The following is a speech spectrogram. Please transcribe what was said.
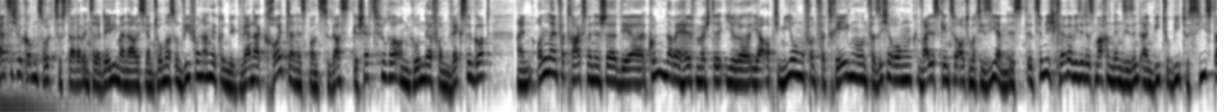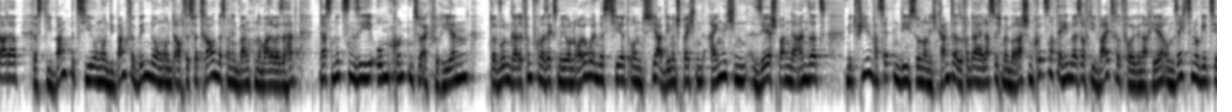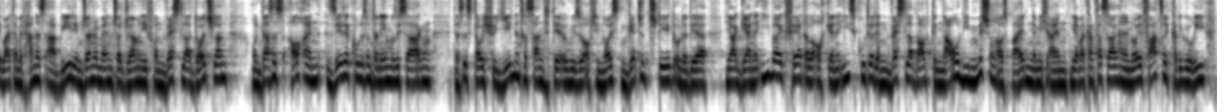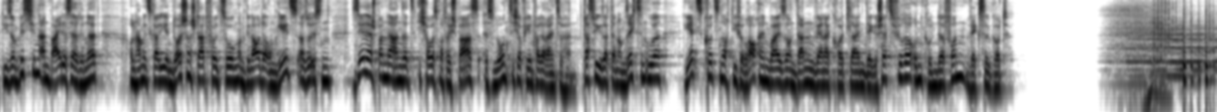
Herzlich willkommen zurück zu Startup Insider Daily. Mein Name ist Jan Thomas und wie vorhin angekündigt, Werner Kreutlein ist bei uns zu Gast, Geschäftsführer und Gründer von Wechselgott. Ein Online-Vertragsmanager, der Kunden dabei helfen möchte, ihre ja, Optimierung von Verträgen und Versicherungen weitestgehend zu automatisieren. Ist äh, ziemlich clever, wie sie das machen, denn sie sind ein B2B2C-Startup, das die Bankbeziehungen und die Bankverbindungen und auch das Vertrauen, das man in Banken normalerweise hat, das nutzen sie, um Kunden zu akquirieren. Dort wurden gerade 5,6 Millionen Euro investiert und ja, dementsprechend eigentlich ein sehr spannender Ansatz mit vielen Facetten, die ich so noch nicht kannte. Also von daher lasst euch mal überraschen. Kurz noch der Hinweis auf die weitere Folge nachher. Um 16 Uhr geht es hier weiter mit Hannes AB, dem General Manager Germany von Westler Deutschland. Und das ist auch ein sehr, sehr cooles Unternehmen, muss ich sagen. Das ist, glaube ich, für jeden interessant, der irgendwie so auf die neuesten Gadgets steht oder der ja gerne E-Bike fährt, aber auch gerne E-Scooter. Denn Westler baut genau die Mischung aus beiden, nämlich ein, ja, man kann fast sagen, eine neue Fahrzeugkategorie, die so ein bisschen an beides erinnert und haben jetzt gerade ihren Deutschlandstart vollzogen und genau darum geht's. Also ist ein sehr, sehr spannender Ansatz. Ich hoffe, es macht euch Spaß. Es lohnt sich auf jeden Fall da reinzuhören. Das, wie gesagt, dann um 16 Uhr. Jetzt kurz noch die Verbraucherhinweise und dann Werner Kreutlein, der Geschäftsführer und Gründer von Wechselgott.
